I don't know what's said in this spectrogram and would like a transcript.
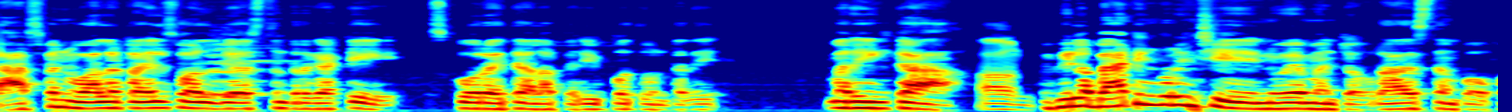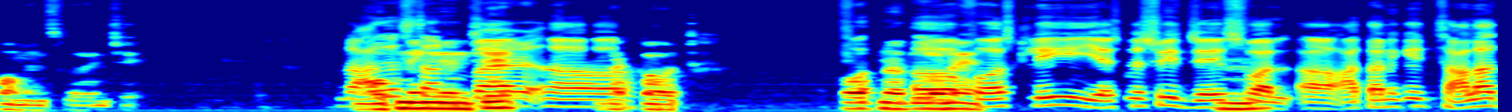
బ్యాట్స్మెన్ వాళ్ళ ట్రయల్స్ వాళ్ళు చేస్తుంటారు కాబట్టి స్కోర్ అయితే అలా పెరిగిపోతూ ఉంటది. మరి ఇంకా వీళ్ళ బ్యాటింగ్ గురించి నువ్వేమంటావు? రాజస్థాన్ పర్ఫార్మెన్స్ గురించి. ఓపెనింగ్ రాజస్థాన్ నుంచి ఫస్ట్లీ యశస్వి జైస్వాల్ అతనికి చాలా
